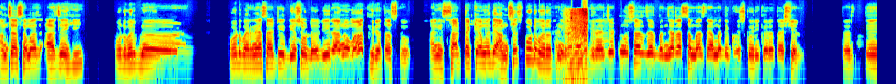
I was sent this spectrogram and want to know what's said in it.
आमचा समाज आजही पोटभर पोट भरण्यासाठी देशोडरी रानोमाळ फिरत असतो. आणि साठ टक्क्यामध्ये आमचंच पोट भरत नाही. ग्रॅज्युएटनुसार जर बंजारा समाज त्यामध्ये घुसखोरी करत असेल तर ते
